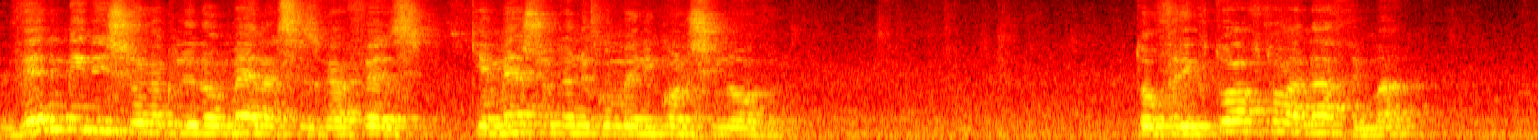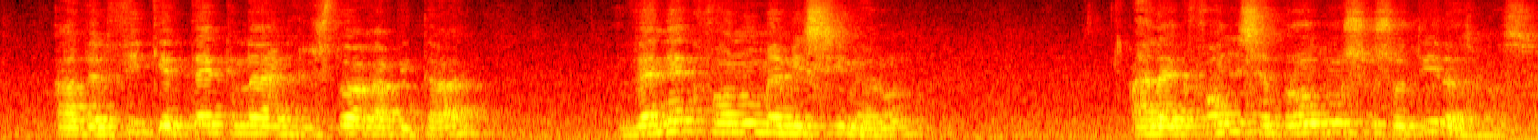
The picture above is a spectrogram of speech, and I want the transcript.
δεν μίλησε ολοκληρωμένα στις γραφές και μέσω των Οικουμενικών Συνόδων. Το φρικτό αυτό ανάθεμα, αδελφοί και τέκνα εν Χριστώ αγαπητά, δεν εκφωνούμε εμείς σήμερον, αλλά εκφώνησε πρώτος ο σωτήρας μας.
